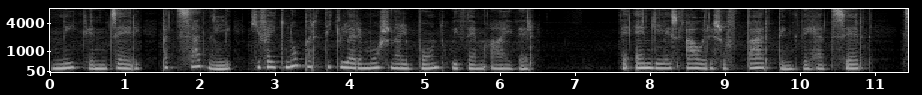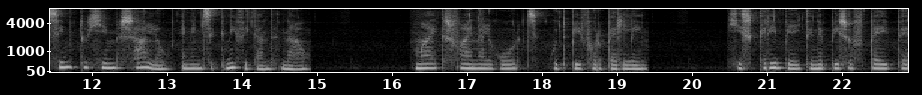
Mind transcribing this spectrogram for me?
Nick and Jerry, but suddenly he felt no particular emotional bond with them either. The endless hours of parting they had shared seemed to him shallow and insignificant now. Mike's final words would be for Berlin. He scribbled in a piece of paper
